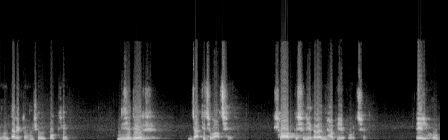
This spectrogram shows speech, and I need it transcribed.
এবং তারেক রহমান সাহেবের পক্ষে নিজেদের যা কিছু আছে, সব কিছু নিয়ে তারা ঝাঁপিয়ে পড়ছে। তেল হোক,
